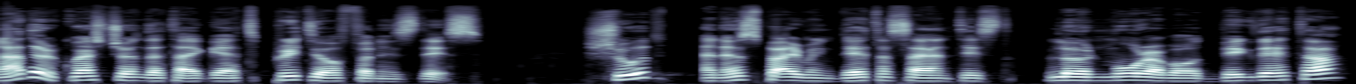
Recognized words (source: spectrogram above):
Another question that I get pretty often is this Should an aspiring data scientist learn more about big data,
